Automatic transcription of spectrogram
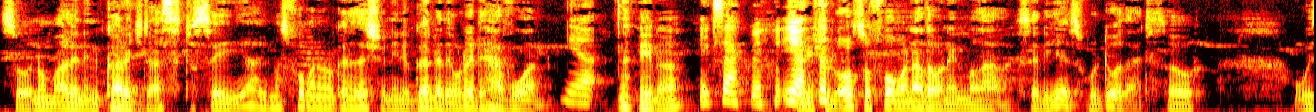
So Norm Allen encouraged us to say, yeah, you must form an organization. In Uganda, they already have one, Yeah. you know. Exactly. So Yeah. you should also form another one in Malawi. I said, yes, we'll do that. So we,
